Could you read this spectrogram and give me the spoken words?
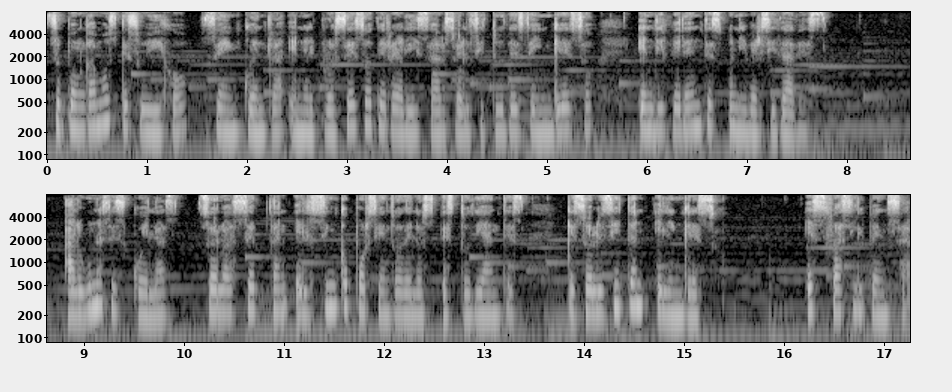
Supongamos que su hijo se encuentra en el proceso de realizar solicitudes de ingreso en diferentes universidades. Algunas escuelas solo aceptan el 5% de los estudiantes que solicitan el ingreso. Es fácil pensar,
